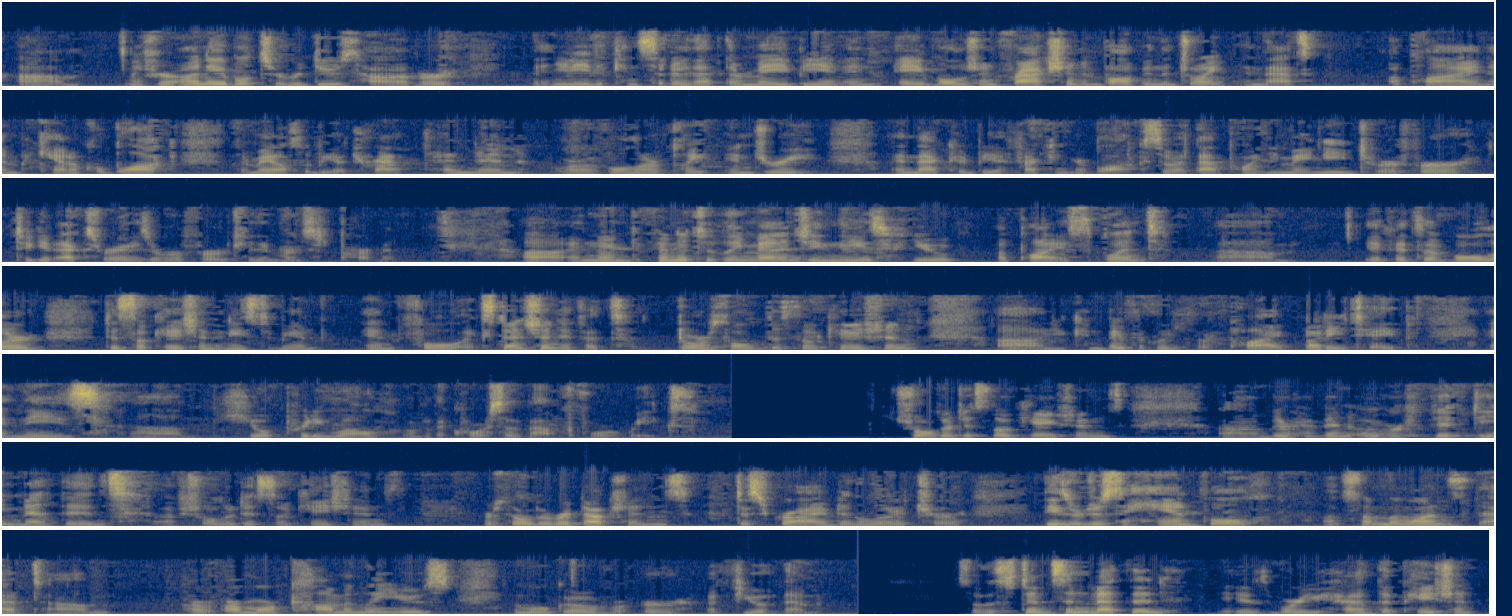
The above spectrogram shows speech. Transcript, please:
Um, if you're unable to reduce, however, then you need to consider that there may be an, an avulsion fracture involving the joint, and that's applying a mechanical block. There may also be a trapped tendon or a volar plate injury, and that could be affecting your block. So at that point, you may need to refer to get x-rays or refer to the emergency department. Uh, and then definitively managing these, you apply a splint. Um, if it's a volar dislocation, it needs to be in, in full extension. If it's a dorsal dislocation, uh, you can basically just apply buddy tape, and these um, heal pretty well over the course of about four weeks. Shoulder dislocations, um, there have been over 50 methods of shoulder dislocations or shoulder reductions described in the literature. These are just a handful of some of the ones that um, are, are, more commonly used, and we'll go over a few of them. So the Stimson method is where you have the patient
